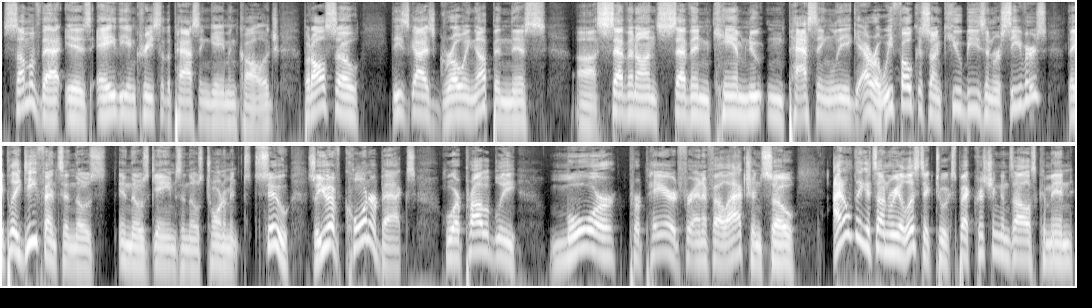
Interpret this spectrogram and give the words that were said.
some of that is A, the increase of the passing game in college, but also these guys growing up in this uh, seven on seven Cam Newton passing league era. We focus on QBs and receivers. They play defense in those in those games in those tournaments too. So you have cornerbacks who are probably more prepared for NFL action. So I don't think it's unrealistic to expect Christian Gonzalez come in,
